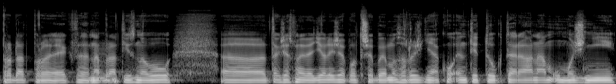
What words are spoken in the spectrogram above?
prodat projekt, hmm. nabrat ji znovu. Uh, takže jsme věděli, že potřebujeme založit nějakou entitu, která nám umožní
